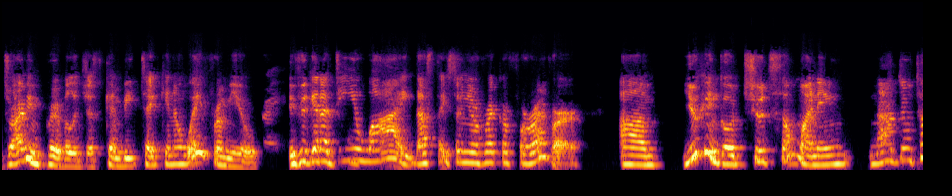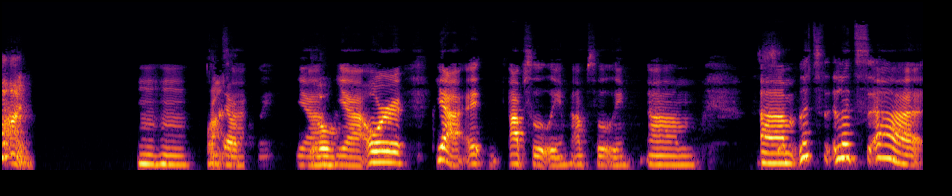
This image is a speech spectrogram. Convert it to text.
driving privileges can be taken away from you. Right. If you get a DUI, that stays on your record forever. Um, you can go shoot someone and not do time. Mm-hmm. Right. Exactly. Yeah. So, yeah. Or yeah, it, absolutely, absolutely. Um, um, let's let's. Uh,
